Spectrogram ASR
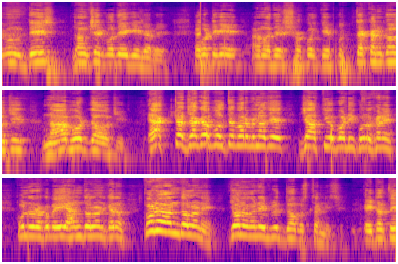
এবং দেশ ধ্বংসের পথে এগিয়ে যাবে। ভোটকে আমাদের সকলকে প্রত্যাখ্যান করা উচিত, না ভোট দেওয়া উচিত। একটা জায়গা বলতে পারবে না যে জাতীয় পার্টি কোনোখানে কোনো রকম এই আন্দোলন কেন? কোনো আন্দোলনে জনগণের বিরুদ্ধে অবস্থান নিচ্ছে এটাতে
